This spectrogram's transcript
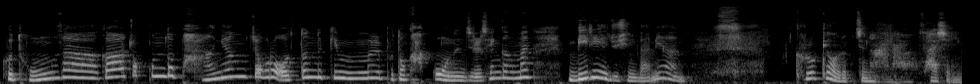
그 동사가 조금 더 방향적으로 어떤 느낌을 보통 갖고 오는지를 생각만 미리 해주신다면 그렇게 어렵지는 않아요 사실은요.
